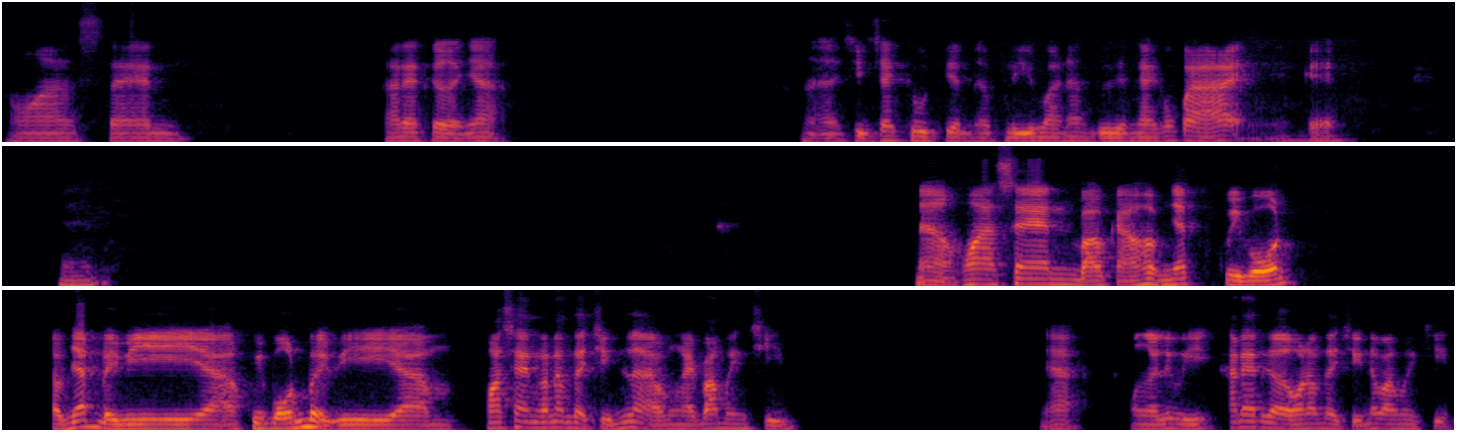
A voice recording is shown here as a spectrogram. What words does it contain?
Hoa Sen. HSG nhá. À, chính sách thu tiền hợp lý bán hàng từ tiền ngày không phải. okay. Đấy. Nào, Hoa Sen báo cáo hợp nhất quý 4. Hợp nhất bởi vì uh, quý 4 bởi vì um, Hoa Sen có năm tài chính là ngày 30 tháng 9. Dạ, mọi người lưu ý, HSG có năm tài chính là 30 tháng 9,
